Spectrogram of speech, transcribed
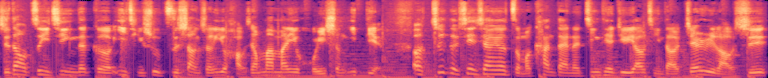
直到最近那个疫情数字上升，又好像慢慢又回升一点。呃，这个现象要怎么看待呢？今天就邀请到 Jerry 老师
